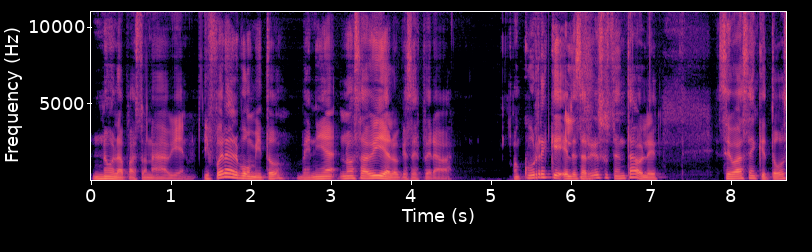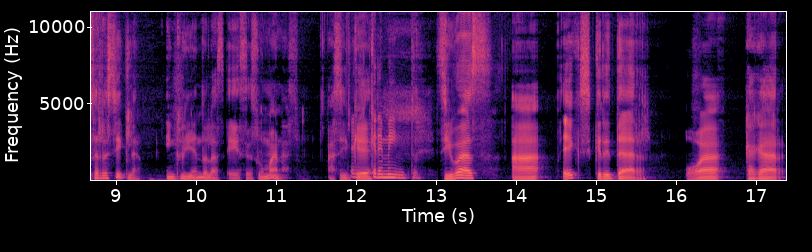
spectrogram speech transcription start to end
no la pasó nada bien. Y fuera del vómito, venía, no sabía lo que se esperaba. Ocurre que el desarrollo sustentable se basa en que todo se recicla, incluyendo las heces humanas. Así que excremento. si vas a excretar o a cagar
